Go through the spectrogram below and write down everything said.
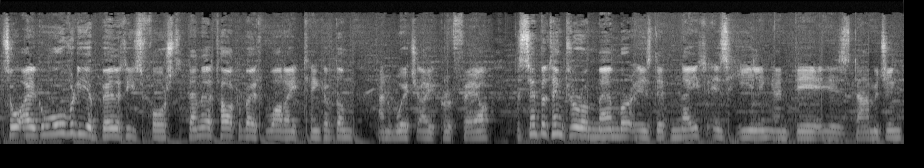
So I'll go over the abilities first, then I'll talk about what I think of them and which I prefer. The simple thing to remember is that night is healing and day is damaging.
